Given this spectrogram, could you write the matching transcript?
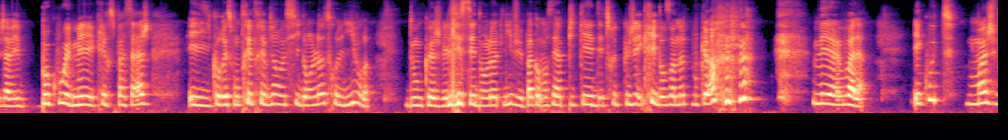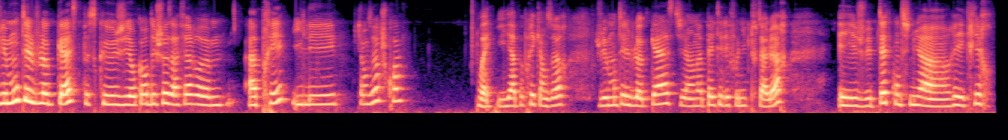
j'avais beaucoup aimé écrire ce passage et il correspond très très bien aussi dans l'autre livre. Donc euh, je vais le laisser dans l'autre livre. Je vais pas commencer à piquer des trucs que j'ai écrits dans un autre bouquin. Mais voilà. Écoute, moi je vais monter le vlogcast parce que j'ai encore des choses à faire euh, après. Il est 15h je crois. Ouais, il est à peu près 15h. Je vais monter le vlogcast, j'ai un appel téléphonique tout à l'heure. Et je vais peut-être continuer à réécrire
